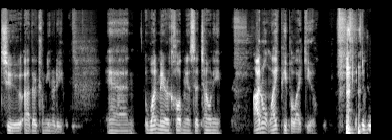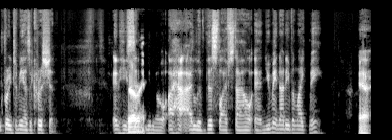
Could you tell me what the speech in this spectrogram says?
to uh, their community. And one mayor called me and said, Tony, I don't like people like you. he was referring to me as a Christian. And he really? said, you know, I, ha- I live this lifestyle and you may not even like me. Yeah.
